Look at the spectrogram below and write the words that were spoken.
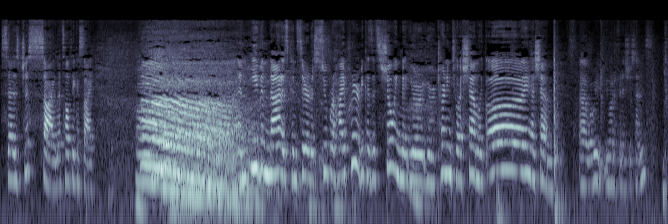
says just sigh. Let's all take a sigh. Ah. And even that is considered a super high prayer because it's showing that you're you're turning to Hashem like, oh Hashem. Uh, what were you, you want to finish your sentence?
